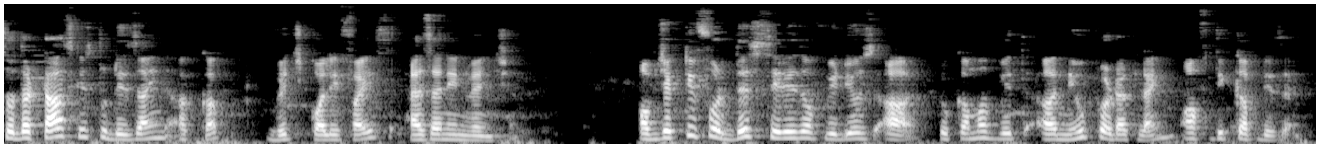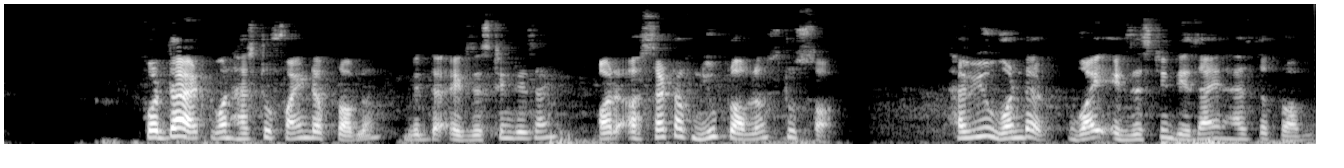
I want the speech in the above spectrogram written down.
So the task is to design a cup which qualifies as an invention. Objective for this series of videos are to come up with a new product line of the cup design. For that, one has to find a problem with the existing design or a set of new problems to solve. Have you wondered why existing design has the problem?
